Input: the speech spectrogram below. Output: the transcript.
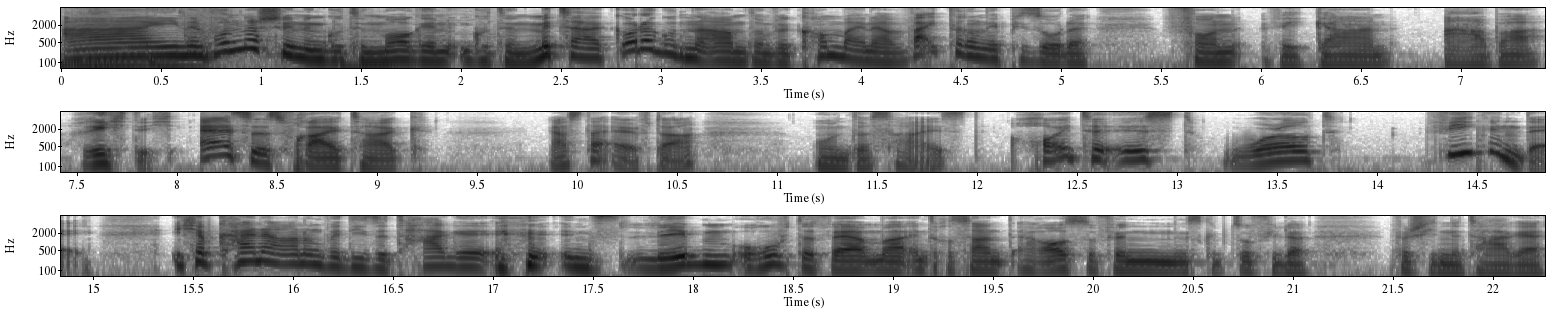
Einen wunderschönen guten Morgen, guten Mittag oder guten Abend und willkommen bei einer weiteren Episode von Vegan, aber richtig. Es ist Freitag, 1.11. und das heißt, heute ist World Vegan Day. Ich habe keine Ahnung, wer diese Tage ins Leben ruft. Das wäre mal interessant herauszufinden. Es gibt so viele verschiedene Tage.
